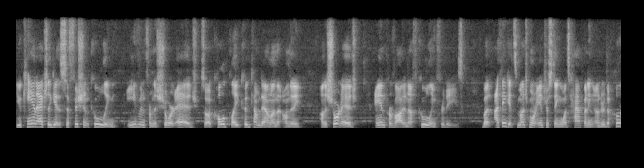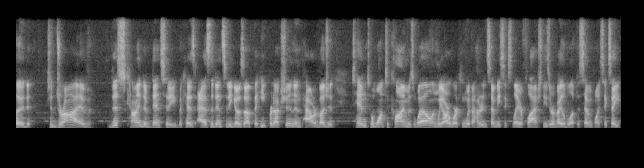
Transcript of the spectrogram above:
you can actually get sufficient cooling even from the short edge. So a cold plate could come down on the, on the, on the short edge and provide enough cooling for these. But I think it's much more interesting what's happening under the hood to drive this kind of density because as the density goes up, the heat production and power budget tend to want to climb as well. And we are working with 176 layer flash. These are available up to 7.68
